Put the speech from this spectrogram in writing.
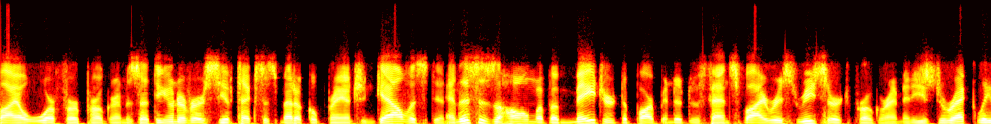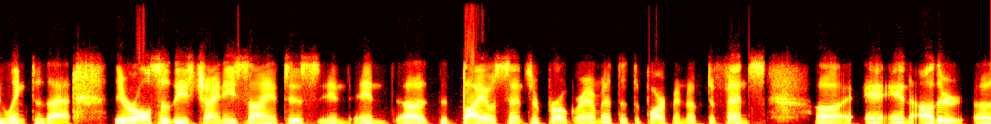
Biowarfare Program, is at the University of Texas Medical Branch in Galveston. And this is the home of a major Department of Defense virus research program, and he's directly linked to that. There are also these Chinese scientists in, in uh, the biosensor program at the Department of Defense uh, and, and, other uh,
